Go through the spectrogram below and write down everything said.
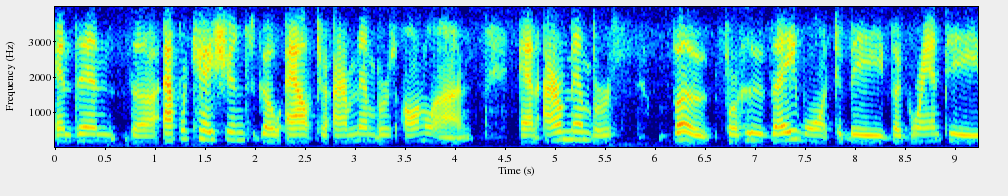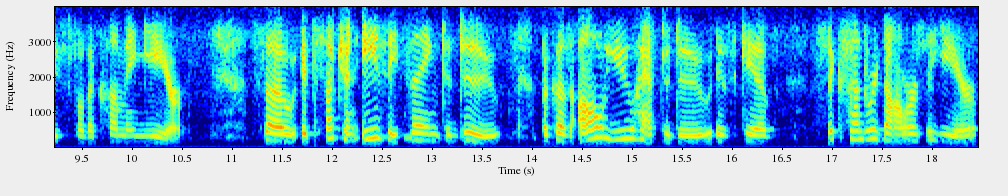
and then the applications go out to our members online, and our members vote for who they want to be the grantees for the coming year. So it's such an easy thing to do because all you have to do is give $600 a year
